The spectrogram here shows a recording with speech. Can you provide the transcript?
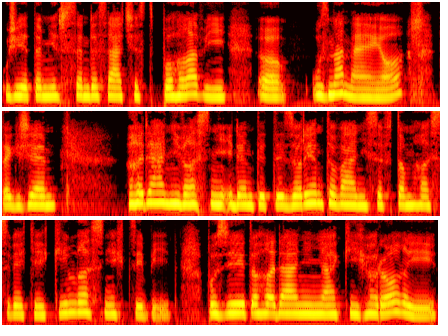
už je téměř 76 pohlaví uh, uznané, jo. Takže Hledání vlastní identity, zorientování se v tomhle světě, kým vlastně chci být. Později to hledání nějakých rolí,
